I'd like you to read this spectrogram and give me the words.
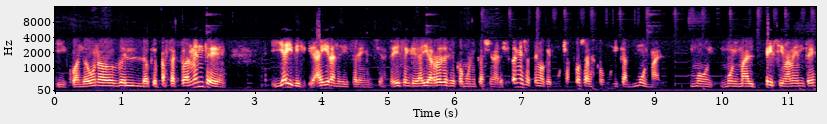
Y cuando uno ve lo que pasa actualmente, y hay, hay grandes diferencias. Te dicen que hay errores de comunicacionales. Yo también sostengo que muchas cosas las comunican muy mal, muy, muy mal, pésimamente.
